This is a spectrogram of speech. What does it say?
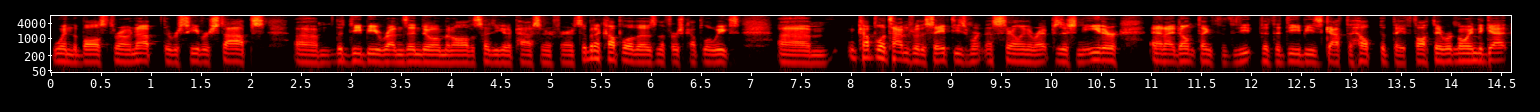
when the ball's thrown up, the receiver stops, um, the DB runs into him, and all of a sudden you get a pass interference. There've been a couple of those in the first couple of weeks. Um, a couple of times where the safeties weren't necessarily in the right position either, and I don't think that the, that the DBs got the help that they thought they were going to get,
